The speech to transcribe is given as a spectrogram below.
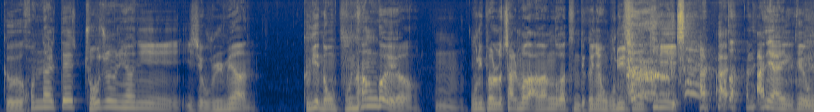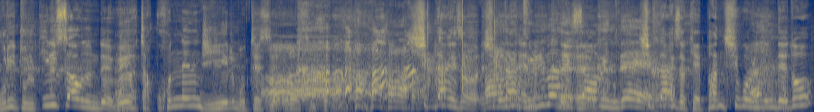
그 혼날 때 조준현이 이제 울면 그게 너무 분한 거예요. 음. 우리 별로 잘못 안 한 것 같은데 그냥 우리 둘끼리 아, 니 아니 그냥 우리 둘끼리 싸우는데 왜 자꾸 혼내는지 이해를 못했어요. 아. 식당에서 아, 식당에 둘만의 네, 싸움인데 식당에서 개판 치고 있는데도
